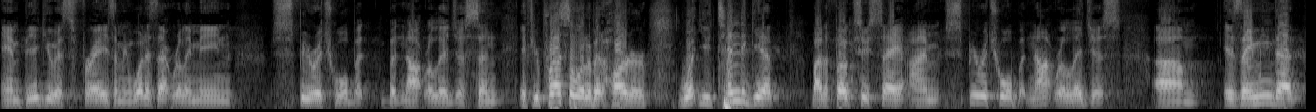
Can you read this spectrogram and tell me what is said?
ambiguous phrase. I mean, what does that really mean? Spiritual but, but not religious. And if you press a little bit harder, what you tend to get by the folks who say, I'm spiritual but not religious, um, is they mean that,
